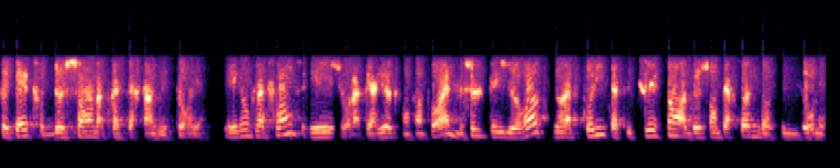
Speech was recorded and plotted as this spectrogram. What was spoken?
Peut-être 200 d'après certains historiens. Et donc la France est, sur la période contemporaine, le seul pays d'Europe dont la police a pu tuer 100 à 200 personnes dans une journée.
